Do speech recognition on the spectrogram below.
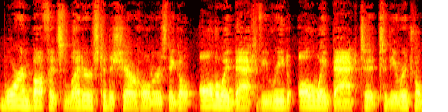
Warren Buffett's letters to the shareholders. They go all the way back. If you read all the way back to, to the original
